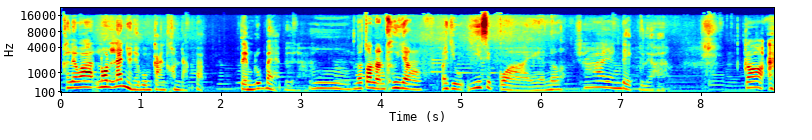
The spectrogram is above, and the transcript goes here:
เขาเรียกว่าโลดแล่นอยู่ในวงการคอนดักแบบเต็มรูปแบบเลยนะอืมแล้วตอนนั้นคือยังอายุ 20 กว่าอย่างนั้นเนอะใช่ยังเด็กอยู่เลยค่ะ ก็อะ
